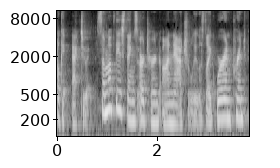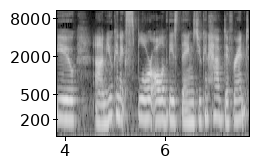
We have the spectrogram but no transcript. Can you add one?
Okay, back to it. Some of these things are turned on naturally. It's like we're in print view. Um, you can explore all of these things. You can have different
